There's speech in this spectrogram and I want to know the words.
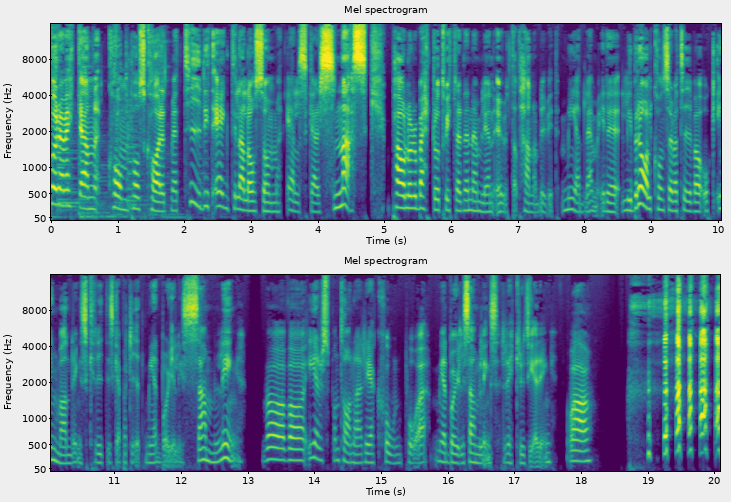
Förra veckan kom påskharet med ett tidigt ägg till alla oss som älskar snask. Paolo Roberto twittrade nämligen ut att han har blivit medlem i det liberalkonservativa och invandringskritiska partiet Medborgerlig Samling. Vad var er spontana reaktion på Medborgerlig Samlings rekrytering? Wow.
